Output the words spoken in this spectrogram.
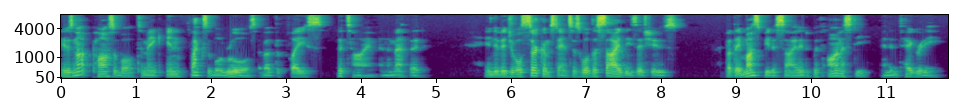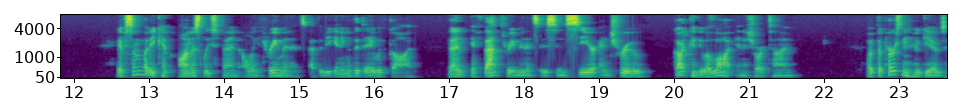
It is not possible to make inflexible rules about the place, the time, and the method. Individual circumstances will decide these issues, but they must be decided with honesty and integrity. If somebody can honestly spend only three minutes at the beginning of the day with God, then if that three minutes is sincere and true, God can do a lot in a short time. But the person who gives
